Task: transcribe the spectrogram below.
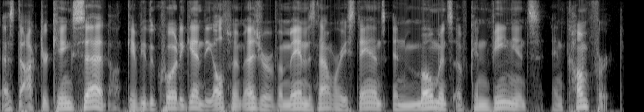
As Dr. King said, I'll give you the quote again the ultimate measure of a man is not where he stands in moments of convenience and comfort,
